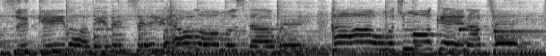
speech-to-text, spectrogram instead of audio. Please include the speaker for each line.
Speaker 1: It's a game of give and take. How long must I wait? How much more can I take?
